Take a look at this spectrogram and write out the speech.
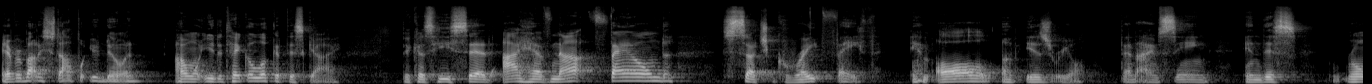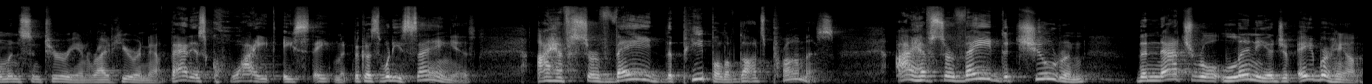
Everybody, stop what you're doing. I want you to take a look at this guy because he said, I have not found such great faith in all of Israel than I'm seeing in this Roman centurion right here and now. That is quite a statement because what he's saying is, I have surveyed the people of God's promise. I have surveyed the children, the natural lineage of Abraham,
